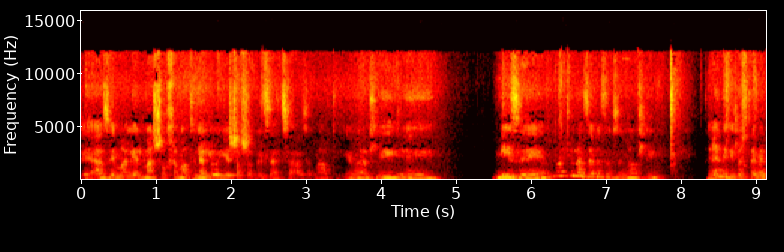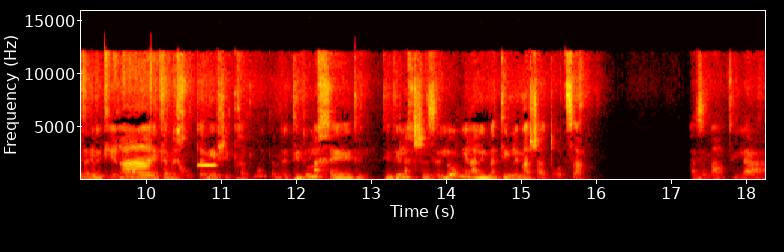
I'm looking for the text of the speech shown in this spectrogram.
ואז היא אמרה לי על משהו אחר, אמרתי לה, לא, יש עכשיו איזה הצעה. אז אמרתי, היא אומרת לי, אה, מי זה? אמרתי לה, זה וזה וזה. אמרת לי, תראי, אני אגיד לך את האמת, אני מכירה את המחותנים שהתחתנו איתם, ותדעו לך, אה, תדעי לך שזה לא נראה לי מתאים למה שאת רוצה. אז אמרתי לה,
